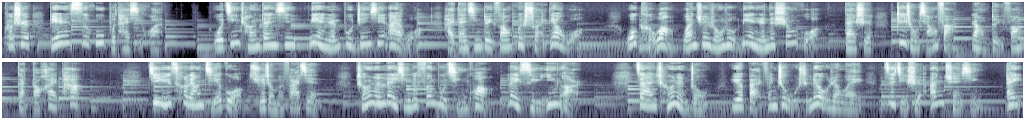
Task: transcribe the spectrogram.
可是别人似乎不太喜欢。我经常担心恋人不真心爱我，还担心对方会甩掉我。我渴望完全融入恋人的生活。但是这种想法让对方感到害怕。基于测量结果，学者们发现，成人类型的分布情况类似于婴儿。在成人中，约百分之五十六认为自己是安全型 A，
